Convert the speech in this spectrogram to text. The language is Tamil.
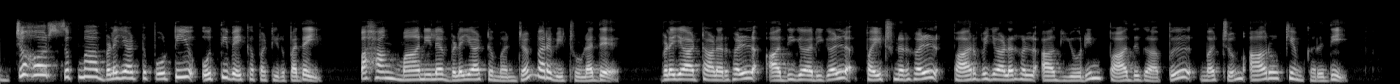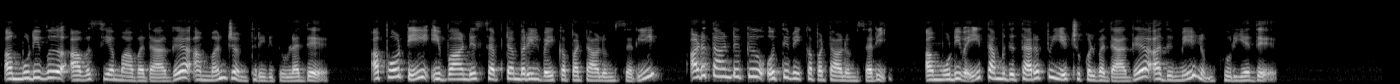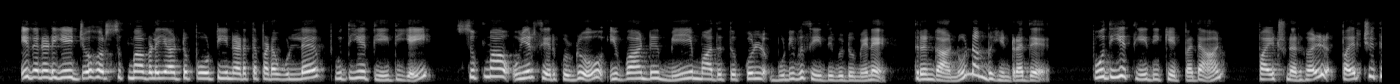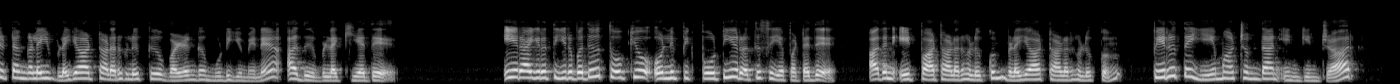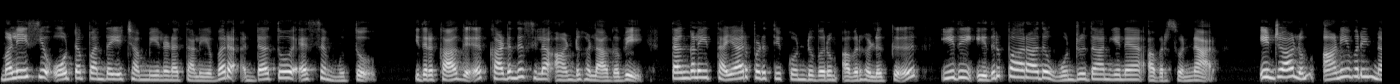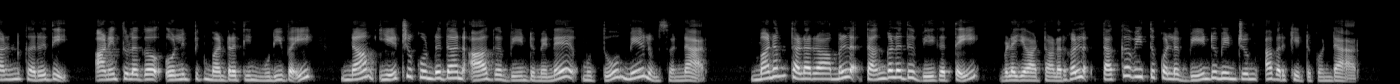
ஜோஹர் சுக்மா விளையாட்டுப் போட்டி ஒத்திவைக்கப்பட்டிருப்பதை பஹாங் மாநில விளையாட்டு மன்றம் வரவேற்றுள்ளது. விளையாட்டாளர்கள் அதிகாரிகள் பயிற்றுனர்கள் பார்வையாளர்கள் ஆகியோரின் பாதுகாப்பு மற்றும் ஆரோக்கியம் கருதி அம்முடிவு அவசியமாவதாக அம்மன்றம் தெரிவித்துள்ளது. அப்போட்டி இவ்வாண்டு செப்டம்பரில் வைக்கப்பட்டாலும் சரி அடுத்த ஆண்டுக்கு ஒத்திவைக்கப்பட்டாலும் சரி அம்முடிவை தமது தரப்பு ஏற்றுக்கொள்வதாக அது மேலும் கூறியது. இதனிடையே ஜோஹர் சுக்மா விளையாட்டுப் போட்டி நடத்தப்பட உள்ள புதிய தேதியை சுக்மா உயர் செயற்குழு இவ்வாண்டு மே மாதத்துக்குள் முடிவு செய்துவிடும் என திருங்கானு நம்புகின்றது. புதிய தேதி கேட்பதான் பயிற்றுனர்கள் பயிற்சி திட்டங்களை விளையாட்டாளர்களுக்கு வழங்க முடியும் என அது விளக்கியது. ஈராயிரத்தி இருபது டோக்கியோ ஒலிம்பிக் போட்டி ரத்து செய்யப்பட்டது. அதன் ஏற்பாட்டாளர்களுக்கும் விளையாட்டாளர்களுக்கும் பெருத்த ஏமாற்றம்தான் என்கின்றார் மலேசிய ஓட்டப்பந்தய சம்மேளன தலைவர் டத்தோ எஸ் எம் முத்து. இதற்காக கடந்த சில ஆண்டுகளாகவே தங்களை தயார்படுத்திக் கொண்டு வரும் அவர்களுக்கு இது எதிர்பாராத ஒன்றுதான் என அவர் சொன்னார். என்றாலும் அனைவரின் நலன் கருதி அனைத்துலக ஒலிம்பிக் மன்றத்தின் முடிவை நாம் ஏற்றுக்கொண்டுதான் ஆக வேண்டுமென முத்து மேலும் சொன்னார். மனம் தளராமல் தங்களது வேகத்தை விளையாட்டாளர்கள் தக்க வைத்துக் கொள்ள வேண்டும் என்றும் அவர் கேட்டுக்கொண்டார்.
